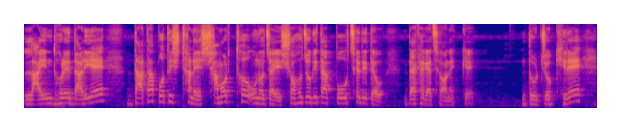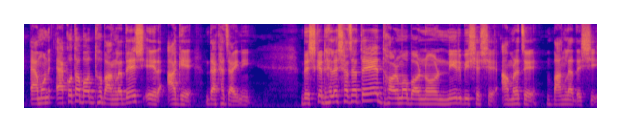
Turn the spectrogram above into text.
লাইন ধরে দাঁড়িয়ে দাতা প্রতিষ্ঠানে সামর্থ্য অনুযায়ী সহযোগিতা পৌঁছে দিতেও দেখা গেছে অনেককে। দুর্যোগ ঘিরে এমন একতাবদ্ধ বাংলাদেশ এর আগে দেখা যায়নি। দেশকে ঢেলে সাজাতে ধর্ম, বর্ণ নির্বিশেষে আমরা যে বাংলাদেশি,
